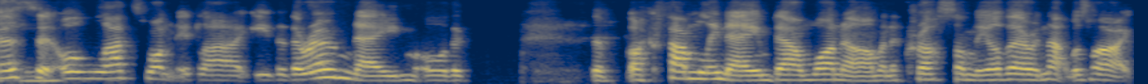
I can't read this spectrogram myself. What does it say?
person, and- all the lads wanted like either their own name or the, the like family name down one arm and a cross on the other, and that was like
